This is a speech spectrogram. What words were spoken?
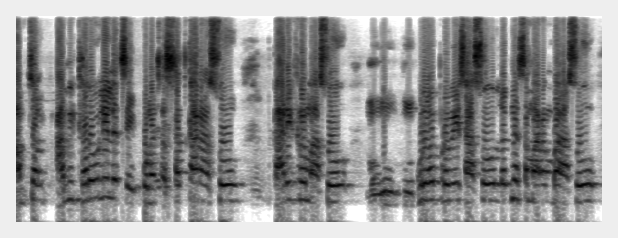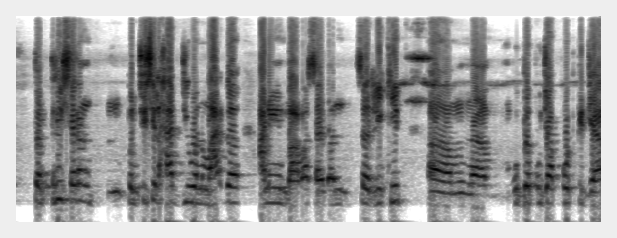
आमचं आम्ही ठरवलेलंच आहे कोणाचा सत्कार असो कार्यक्रम असो गृहप्रवेश असो लग्न समारंभ असो तर त्रिशरण पंचशील हात जीवन मार्ग आणि बाबासाहेबांचं लिखित बुद्ध पूजा पोट ज्या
